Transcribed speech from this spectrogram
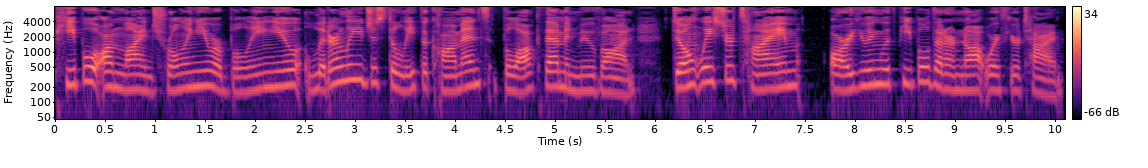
people online trolling you or bullying you, literally just delete the comments, block them, and move on. Don't waste your time arguing with people that are not worth your time.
